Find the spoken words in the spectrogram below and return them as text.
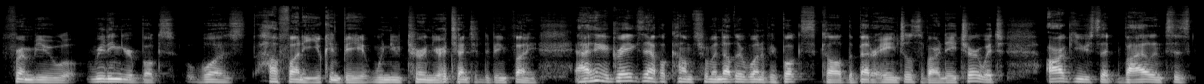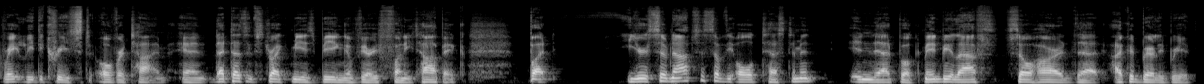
from you reading your books was how funny you can be when you turn your attention to being funny. And I think a great example comes from another one of your books called The Better Angels of Our Nature, which argues that violence is greatly decreased over time. And that doesn't strike me as being a very funny topic. But your synopsis of the Old Testament in that book made me laugh so hard that I could barely breathe.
